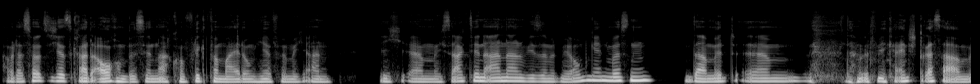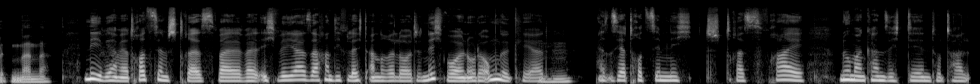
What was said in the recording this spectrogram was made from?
Aber das hört sich jetzt gerade auch ein bisschen nach Konfliktvermeidung hier für mich an. Ich, ähm, ich sage den anderen, wie sie mit mir umgehen müssen damit, ähm, damit wir keinen Stress haben miteinander. Nee, wir haben ja trotzdem Stress, weil, weil ich will ja Sachen, die vielleicht andere Leute nicht wollen oder umgekehrt. Mhm. Es ist ja trotzdem nicht stressfrei. Nur man kann sich den total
